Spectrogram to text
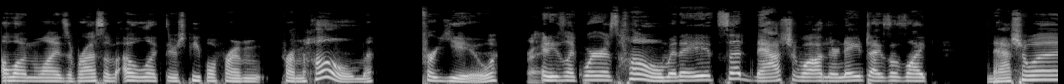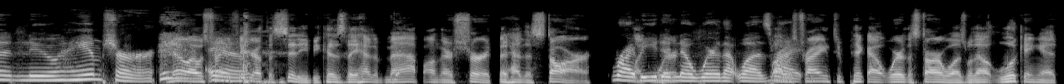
along the lines of Russ of, oh, look, there's people from, from home for you. Right. And he's like, where is home? And it said Nashua on their name tags. I was like, Nashua, New Hampshire. No, I was trying Yeah. to figure out the city because they had a map on their shirt that had the star. Right, like but you where- didn't know where that was. Right. I was trying to pick out where the star was without looking at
